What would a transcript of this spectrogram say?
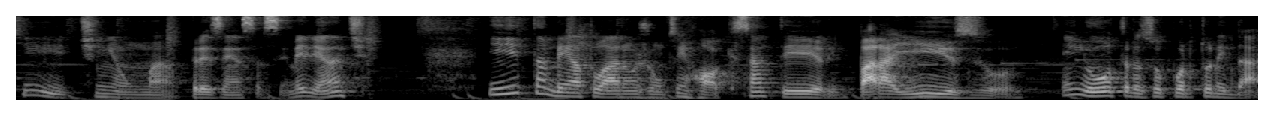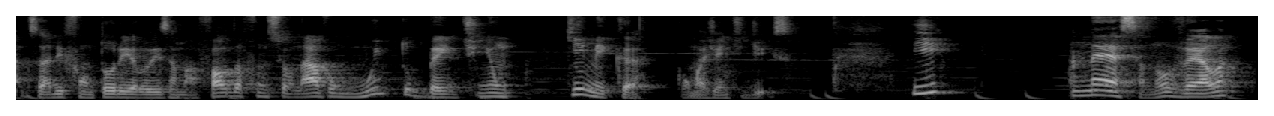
que tinham uma presença semelhante. E também atuaram juntos em Rock Santeiro, em Paraíso, em outras oportunidades. Ari Fontoura e Heloísa Mafalda funcionavam muito bem, tinham química, como a gente diz. E nessa novela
